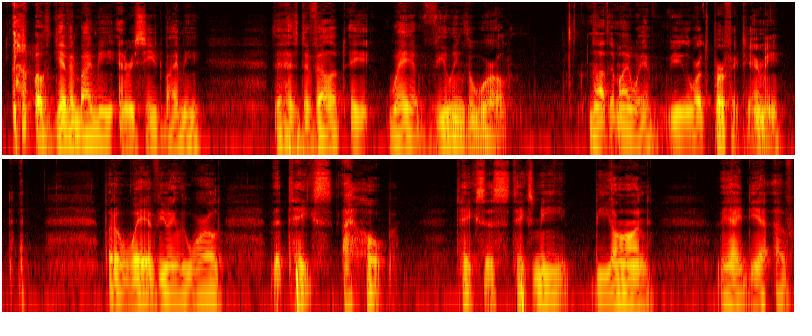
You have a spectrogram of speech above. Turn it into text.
both given by me and received by me, that has developed a way of viewing the world. Not that my way of viewing the world's perfect, hear me, but a way of viewing the world that takes, I hope, takes us, takes me beyond the idea of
